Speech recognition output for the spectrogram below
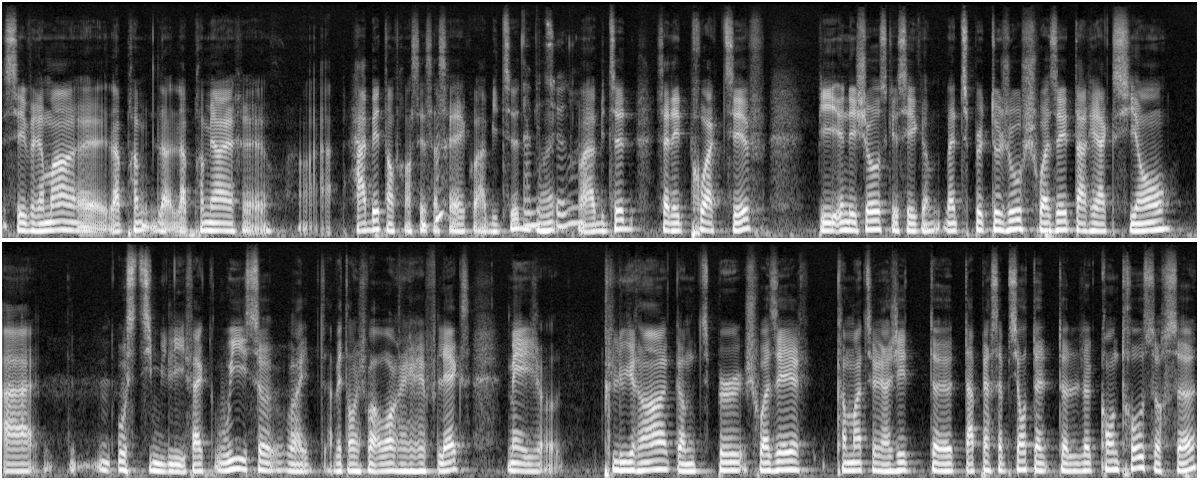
c'est vraiment euh, la, prom- la, la première euh, habit en français, ça Mhm. serait quoi, habitude? Habitude. ouais. Ouais, habitude, c'est d'être proactif. Puis une des choses que c'est comme, ben, tu peux toujours choisir ta réaction à, au stimuli. Fait que oui, ça, ouais, admettons, je vais avoir un réflexe, mais genre, plus grand, comme tu peux choisir comment tu réagis, ta perception, tu as le contrôle sur ça.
